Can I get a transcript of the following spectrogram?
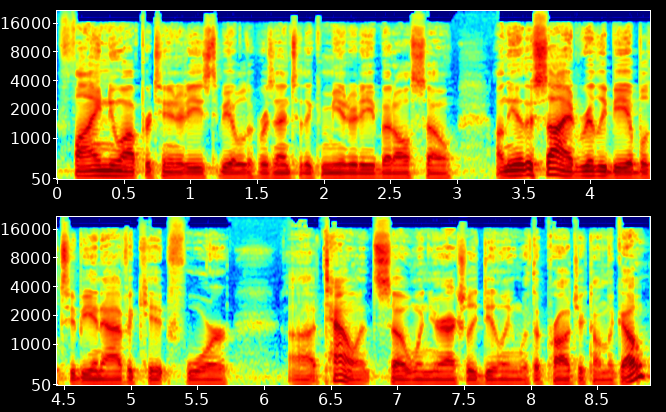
find new opportunities to be able to present to the community, but also on the other side, really be able to be an advocate for uh, talent. So when you're actually dealing with a project on the go,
